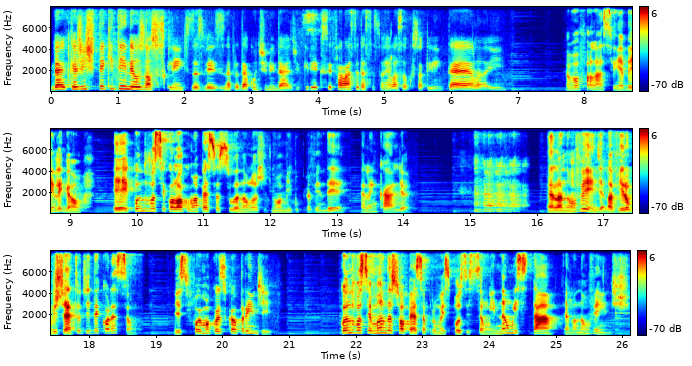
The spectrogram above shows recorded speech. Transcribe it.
Né, porque a gente tem que entender os nossos clientes às vezes, né, para dar continuidade. Eu queria que você falasse dessa sua relação com sua clientela e eu vou falar assim, é bem legal. É, quando você coloca uma peça sua na loja de um amigo para vender, ela encalha. ela não vende, ela vira objeto de decoração. Isso foi uma coisa que eu aprendi. Quando você manda sua peça para uma exposição e não está, ela não vende.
